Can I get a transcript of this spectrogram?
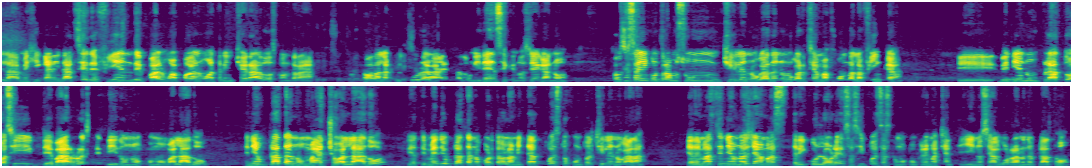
la mexicanidad se defiende palmo a palmo, atrincherados contra toda la cultura estadounidense que nos llega, ¿no? Entonces ahí encontramos un chile en nogada en un lugar que se llama Fonda la Finca, eh, venía en un plato así de barro extendido, ¿no? Como ovalado. Tenía un plátano macho al lado, fíjate, medio plátano cortado a la mitad, puesto junto al chile en nogada. Y además tenía unas llamas tricolores, así puestas como con crema chantilly, no sé, algo raro en el plato.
